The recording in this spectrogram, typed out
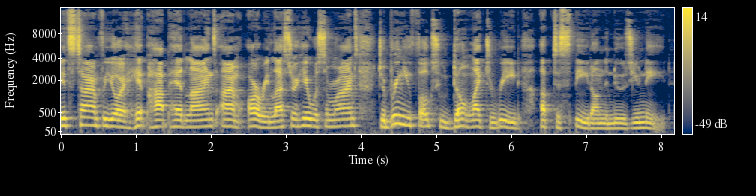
It's time for your hip hop headlines. I'm Ari Lesser here with some rhymes to bring you folks who don't like to read up to speed on the news you need.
